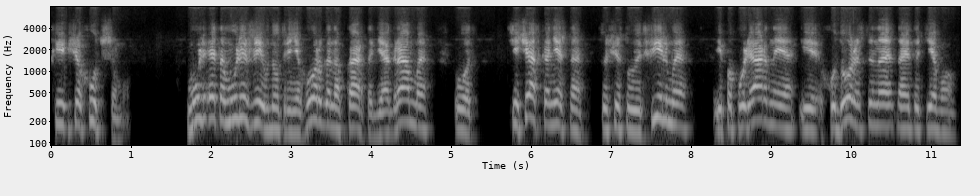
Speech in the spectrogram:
к еще худшему. Это муляжи внутренних органов, карта, диаграммы. Вот. Сейчас, конечно, существуют фильмы, и популярные, и художественные на эту тему.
